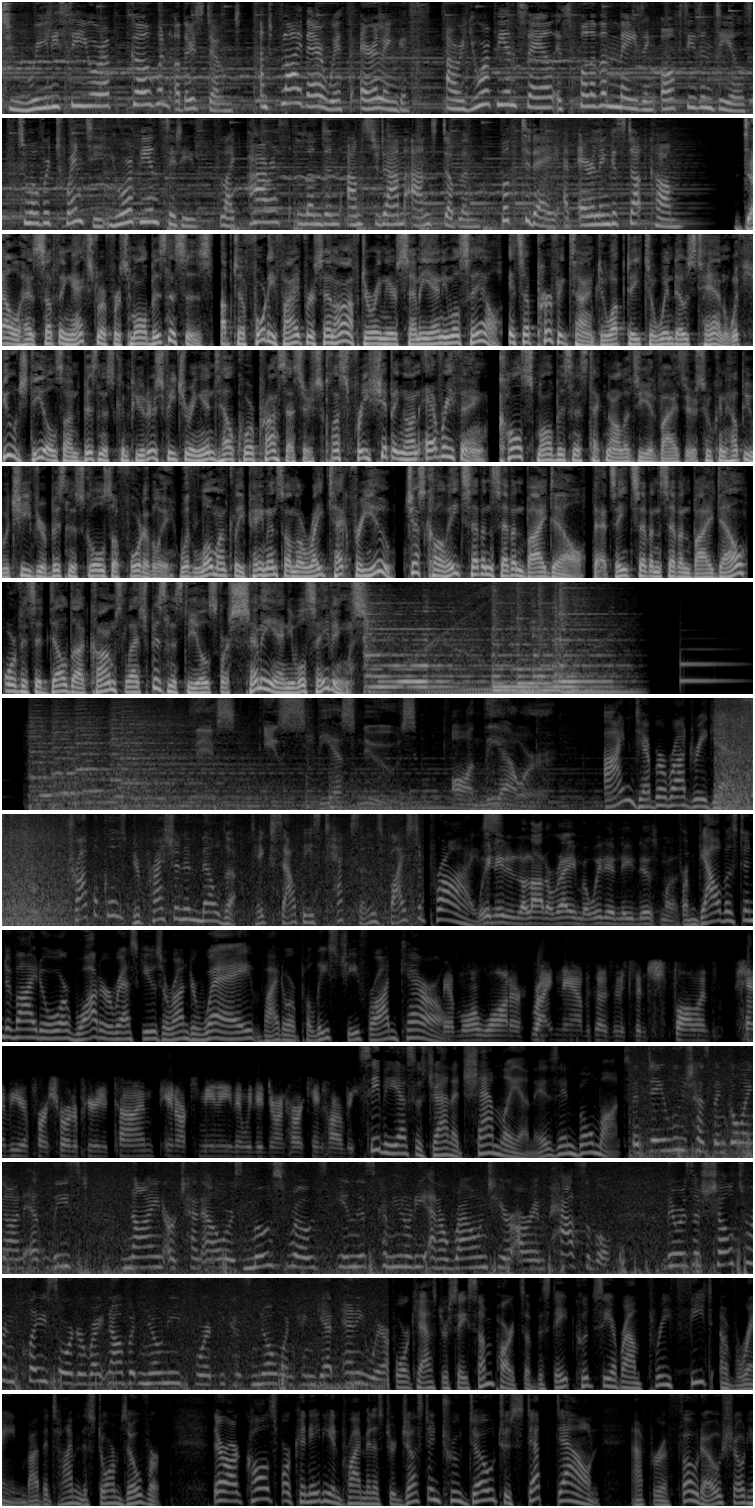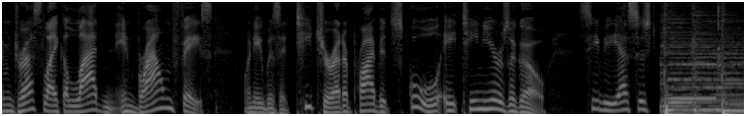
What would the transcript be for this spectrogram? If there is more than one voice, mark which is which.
Speaker 1: To really see Europe, go when others don't, and fly there with Aer Lingus. Our European sale is full of amazing off season deals to over 20 European cities like Paris, London, Amsterdam, and Dublin. Book today at aerlingus.com.
Speaker 2: Dell has something extra for small businesses, up to 45% off during their semi-annual sale. It's a perfect time to update to Windows 10 with huge deals on business computers featuring Intel Core processors, plus free shipping on everything. Call Small Business Technology Advisors who can help you achieve your business goals affordably with low monthly payments on the right tech for you. Just call 877 by Dell. That's 877 by Dell or visit Dell.com slash business deals for semi-annual savings.
Speaker 3: I'm Deborah Rodriguez. Tropical depression Imelda take southeast Texans by surprise.
Speaker 4: We needed a lot of rain, but we didn't need this much.
Speaker 3: From Galveston to Vidor, water rescues are underway. Vidor Police Chief Rod Carroll.
Speaker 5: We have more water right now because it's been falling heavier for a shorter period of time in our community than we did during Hurricane Harvey.
Speaker 3: CBS's Janet Shamlian is in Beaumont.
Speaker 6: The deluge has been going on at least nine or ten hours. Most roads in this community and around here are impassable. There is a shelter in place order right now, but no need for it because no one can get anywhere.
Speaker 3: Forecasters say some parts of the state could see around three feet of rain by the time the storm's over. There are calls for Canadian Prime Minister Justin Trudeau to step down after a photo showed him dressed like Aladdin in brown face when he was a teacher at a private school 18 years ago. CBS's.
